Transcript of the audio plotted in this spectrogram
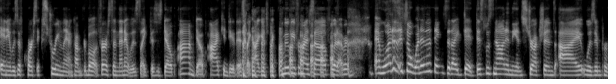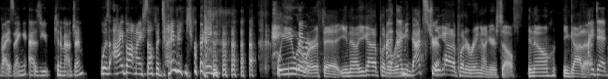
and it was of course extremely uncomfortable at first. And then it was like, this is dope. I'm dope. I can do this. Like I get to pick the movie for myself, whatever. And one of the, so one of the things that I did, this was not in the instructions. I was improvising, as you can imagine was I bought myself a diamond ring. well, you were, were, worth it. You know, you got to put a I, ring. I mean, that's true. You got to put a ring on yourself. You know, you got to. I did.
